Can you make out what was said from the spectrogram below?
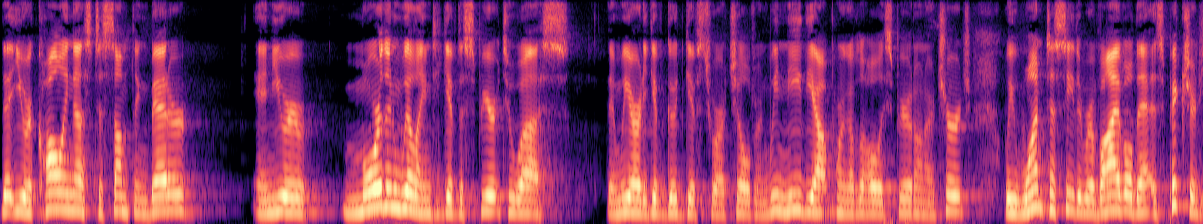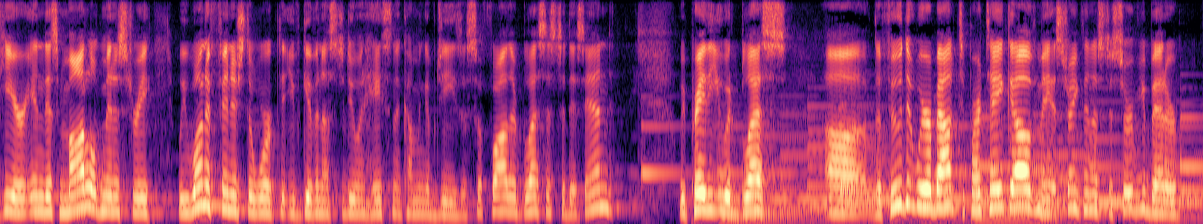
that you are calling us to something better, and you are more than willing to give the Spirit to us then we are to give good gifts to our children. We need the outpouring of the Holy Spirit on our church. We want to see the revival that is pictured here in this model of ministry. We want to finish the work that you've given us to do and hasten the coming of Jesus. So, Father, bless us to this end. We pray that you would bless uh, the food that we're about to partake of. May it strengthen us to serve you better.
